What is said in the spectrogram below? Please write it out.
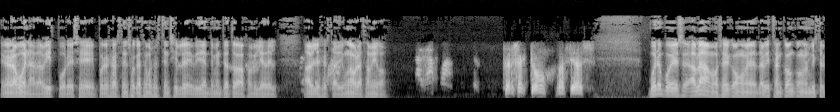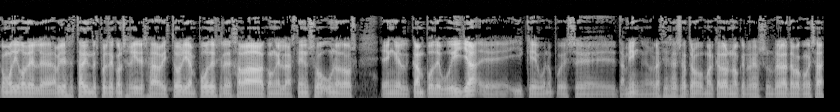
enhorabuena, David, por ese, por ese ascenso que hacemos extensible, evidentemente, a toda la familia del Áviles Estadio. Un abrazo, amigo. Perfecto, gracias. Bueno, pues eh, hablábamos eh, con eh, David Trancón, con el mister, como digo, del Avilés Stadium después de conseguir esa victoria en Podes que le dejaba con el ascenso 1-2 en el campo de Builla y que, bueno, pues también, gracias a ese otro marcador ¿no? que nos relataba con esa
